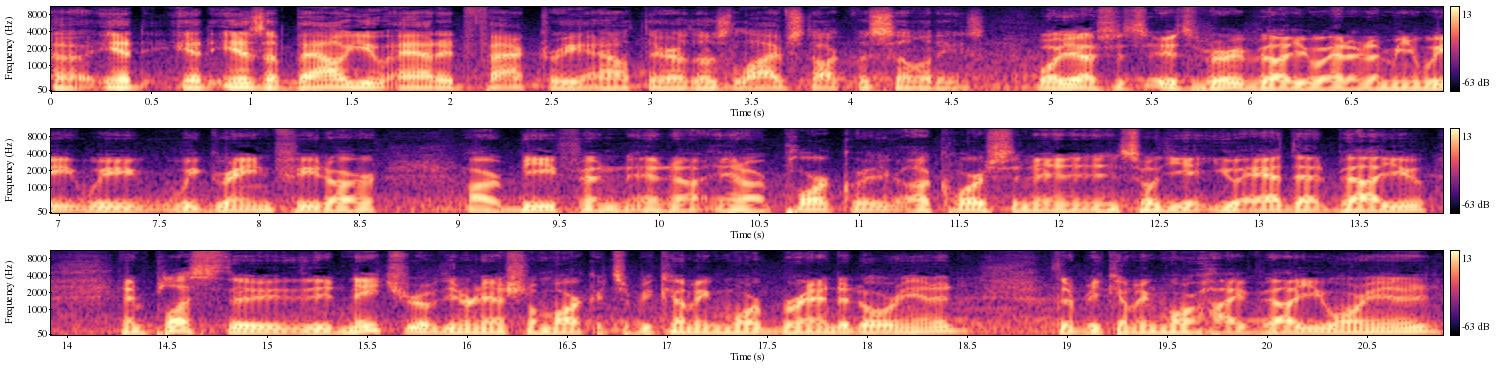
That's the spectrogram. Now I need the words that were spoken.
Uh, it it is a value added factory out there. Those livestock facilities. Well, yes, it's it's very value added. I mean, we we we grain feed our our beef and and, uh, and our pork, of course, and, and, and so you, you, add that value, and plus the the nature of the international markets are becoming more branded oriented, they're becoming more high value oriented.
